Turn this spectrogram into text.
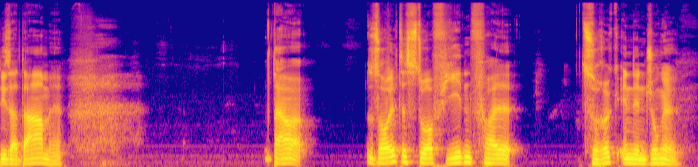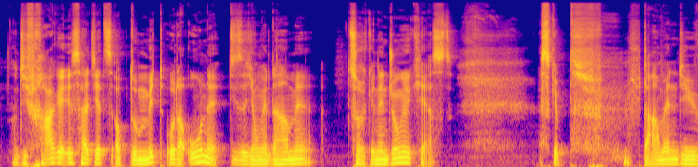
dieser Dame. Da solltest du auf jeden Fall zurück in den Dschungel. Und die Frage ist halt jetzt, ob du mit oder ohne diese junge Dame zurück in den Dschungel kehrst. Es gibt Damen, die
